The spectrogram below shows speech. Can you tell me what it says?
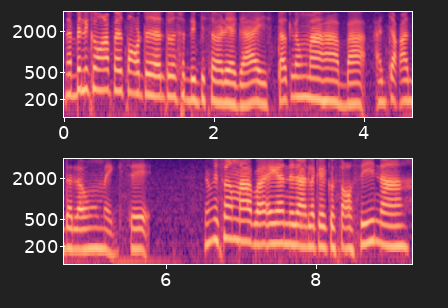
Nabili ko nga pala itong cortina ito sa Divisoria guys. Tatlong mahaba at saka dalawang maigsi. Yung isang mahaba, ayan, nilalagay ko sa kusina.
